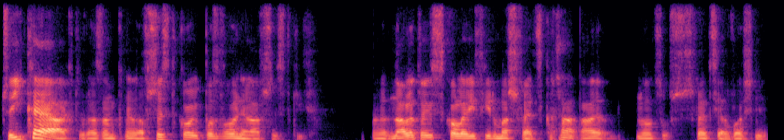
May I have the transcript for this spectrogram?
czy IKEA, która zamknęła wszystko i pozwolniała wszystkich. No ale to jest z kolei firma szwedzka, a no cóż, Szwecja właśnie,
